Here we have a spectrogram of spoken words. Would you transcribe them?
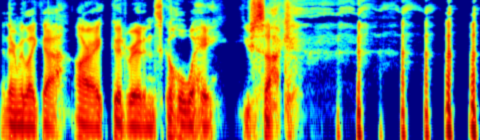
And they're gonna be like, ah, all right, good riddance. Go away. You suck.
